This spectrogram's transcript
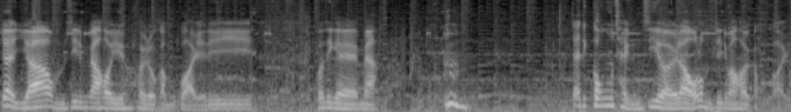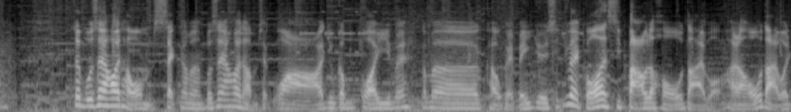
因為而家我唔知點解可以去到咁貴嗰啲嗰啲嘅咩啊，即係啲工程之類啦，我都唔知點解可以咁貴。即係本身一開頭我唔識啊嘛，本身一開頭唔識，哇，要咁貴咩？咁啊，求其俾住先，因為嗰陣時爆得好大鑊，係啦，好大鑊。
